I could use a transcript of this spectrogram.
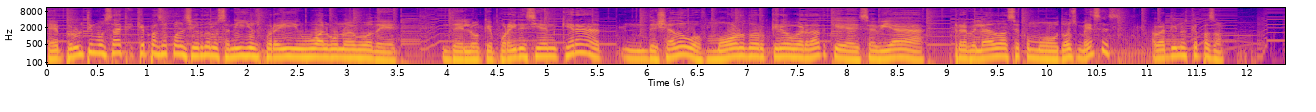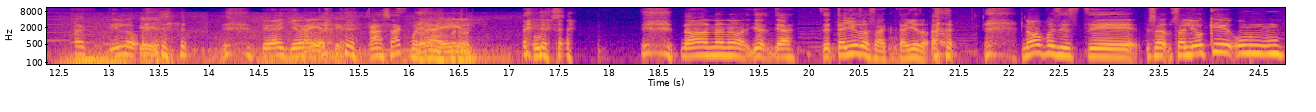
Eh, por último, Zack, ¿qué pasó con el Señor de los Anillos? Por ahí hubo algo nuevo de, de lo que por ahí decían que era mm, The Shadow of Mordor, creo, ¿verdad? Que se había revelado hace como dos meses. A ver, dinos qué pasó. Ah, dilo. Es- Era yo. cállate. Ah, Zack, bueno, Era perdón. él. Ups. No, no, no, yo, ya, te, te ayudo, Zach, te ayudo. no, pues este, sa- salió que un, un,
